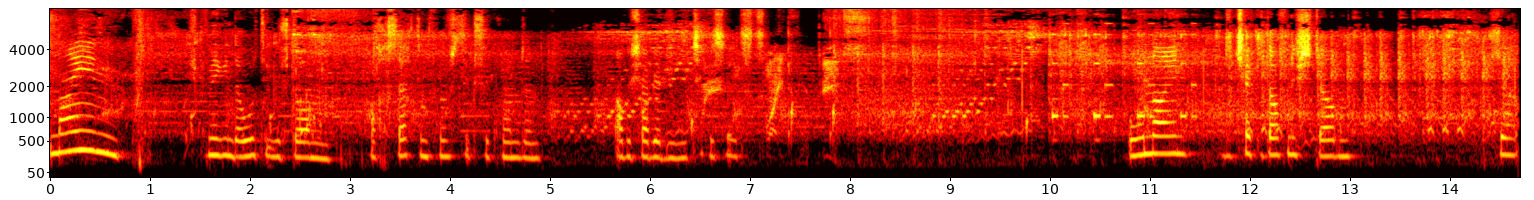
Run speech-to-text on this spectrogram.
Nein. Wegen der Ulti gestorben. Nach 56 Sekunden. Aber ich habe ja die Ulti gesetzt. Oh nein, die Jackie darf nicht sterben. Ja,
